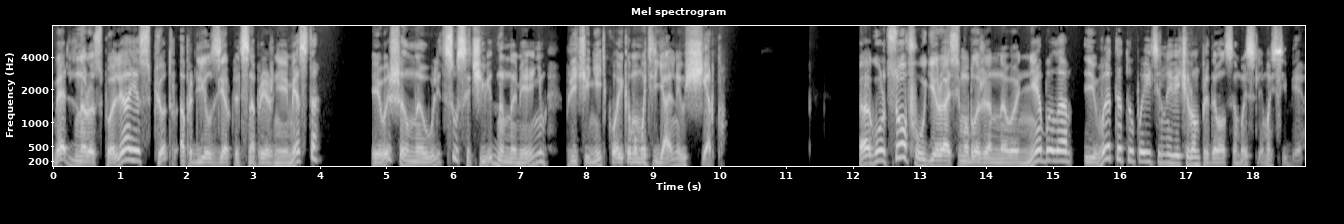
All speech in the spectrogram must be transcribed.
Медленно распыляясь, Петр определил зеркальце на прежнее место и вышел на улицу с очевидным намерением причинить кое-кому материальный ущерб. Огурцов у Герасима Блаженного не было, и в этот упоительный вечер он предавался мыслям о себе.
